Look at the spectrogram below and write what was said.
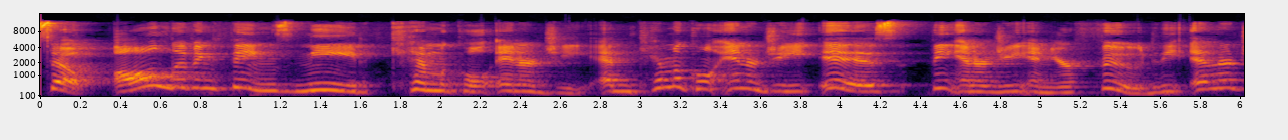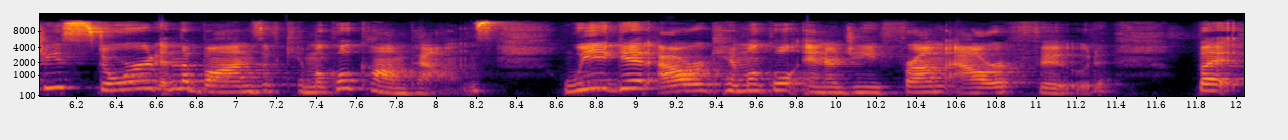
So all living things need chemical energy, and chemical energy is the energy in your food, the energy stored in the bonds of chemical compounds. We get our chemical energy from our food. But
